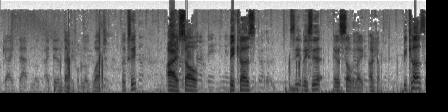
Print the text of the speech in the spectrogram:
Okay, I dab, look, I didn't dab before. Look, watch. Look, see? Alright, so, because, see, you see that? It was so, like, okay. Because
